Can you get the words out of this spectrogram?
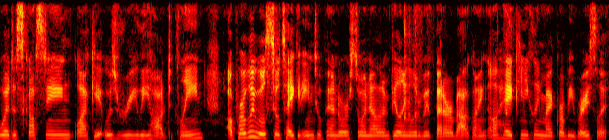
were disgusting. Like, it was really hard to clean. I probably will still take it into a Pandora store now that I'm feeling a little bit better about going, oh, hey, can you clean my grubby bracelet?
